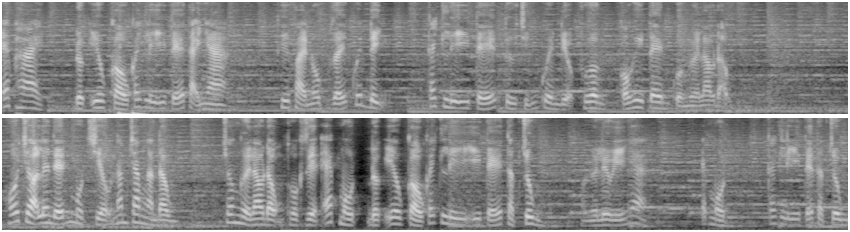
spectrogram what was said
F2 được yêu cầu cách ly y tế tại nhà thì phải nộp giấy quyết định cách ly y tế từ chính quyền địa phương có ghi tên của người lao động. Hỗ trợ lên đến 1 triệu 500 ngàn đồng cho người lao động thuộc diện F1 được yêu cầu cách ly y tế tập trung. Mọi người lưu ý nha. F1 cách ly y tế tập trung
